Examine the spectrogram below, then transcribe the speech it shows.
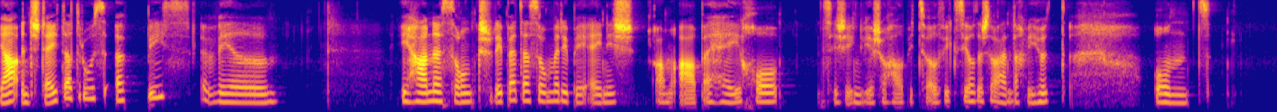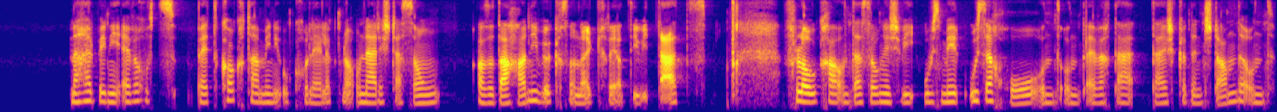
ja, entsteht daraus etwas, weil ich habe einen Song geschrieben diesen Sommer. Ich bin einmal am Abend heimgekommen es war irgendwie schon halb zwölf oder so, ähnlich wie heute. Und nachher bin ich einfach aufs Bett geguckt, habe meine Ukulele genommen und dann ist der Song, also da hatte ich wirklich so einen Kreativitätsflow gehabt. Und der Song ist wie aus mir rausgekommen und, und einfach der, der ist gerade entstanden. Und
